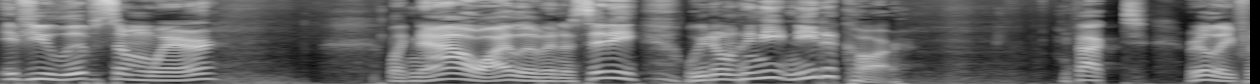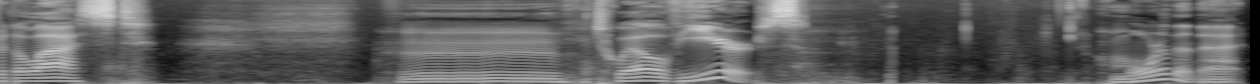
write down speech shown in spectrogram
If you live somewhere, like now I live in a city, we don't need, need a car. In fact, really, for the last hmm, 12 years, more than that.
